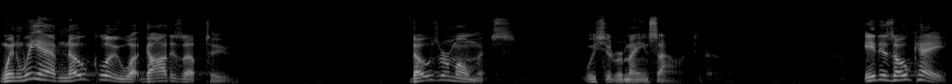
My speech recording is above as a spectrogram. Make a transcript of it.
when we have no clue what God is up to, those are moments we should remain silent. It is okay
